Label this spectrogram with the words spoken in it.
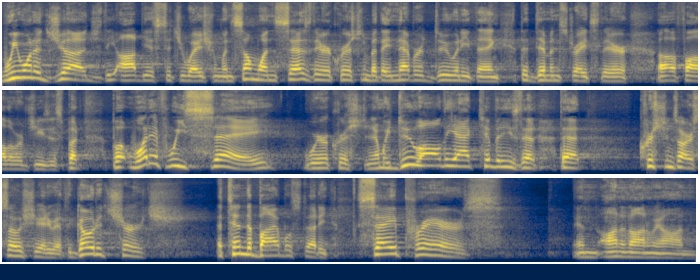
we want to judge the obvious situation when someone says they're a Christian, but they never do anything that demonstrates they're a follower of Jesus. But, but what if we say we're a Christian and we do all the activities that, that Christians are associated with. Go to church, attend a Bible study, say prayers, and on and on and on.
